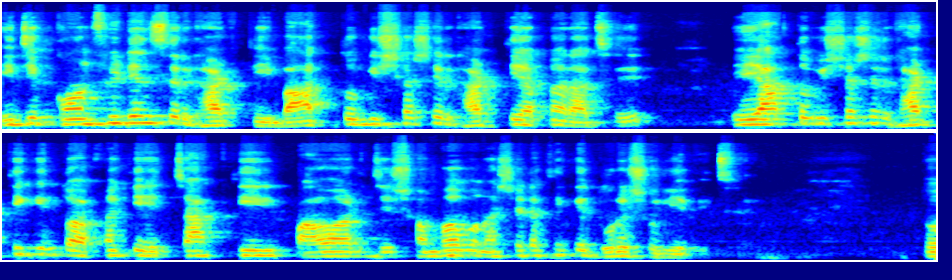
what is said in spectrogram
এই যে কনফিডেন্স এর ঘাটতি বা আত্মবিশ্বাসের ঘাটতি আপনার আছে, এই আত্মবিশ্বাসের ঘাটতি কিন্তু আপনাকে চাকরি পাওয়ার যে সম্ভাবনা সেটা থেকে দূরে সরিয়ে দিচ্ছে। তো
